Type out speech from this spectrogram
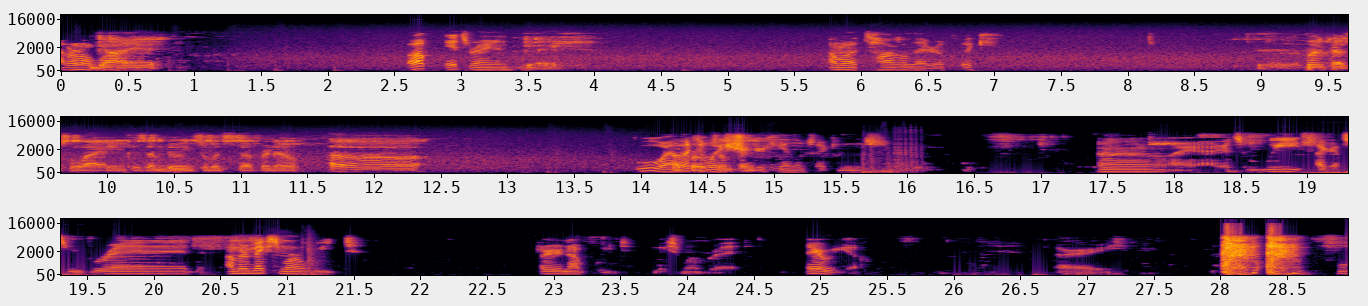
I don't know Got why. it. Oh, it's raining. Okay. I'm gonna toggle that real quick. Minecraft's lagging because I'm doing so much stuff right now. Uh, Ooh, I, I like the way something. sugarcane looks like in this. Uh, I, I got some wheat. I got some bread. I'm gonna make some more wheat. Or not wheat. Make some more bread. There we go. Alrighty. Ooh,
